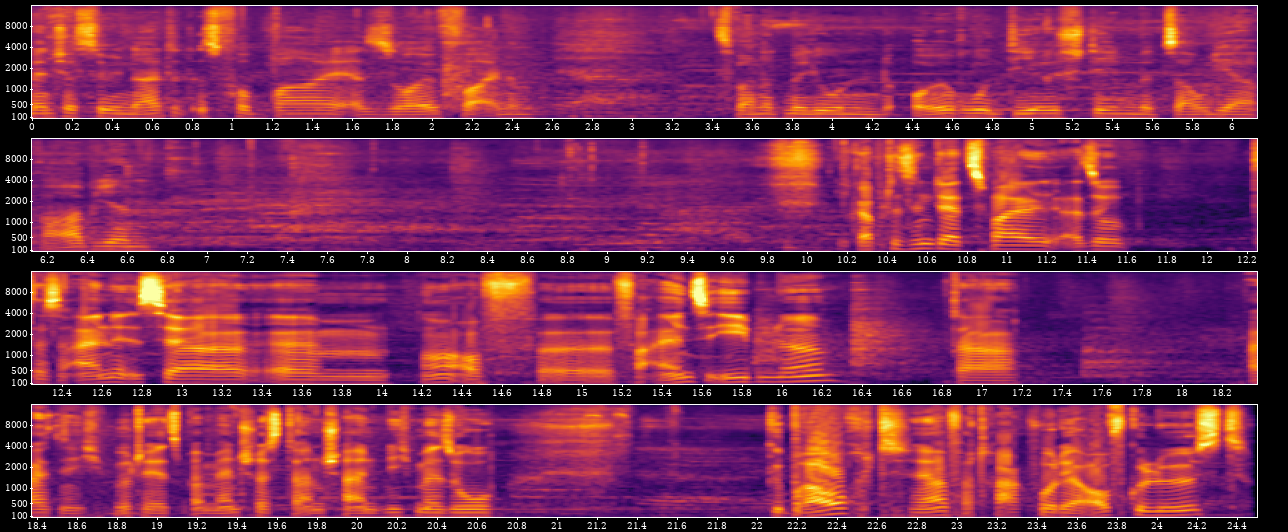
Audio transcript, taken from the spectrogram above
Manchester United ist vorbei. Er soll vor einem 200 Millionen Euro Deal stehen mit Saudi-Arabien. Ich glaube, das sind ja zwei, also das eine ist ja ähm, ne, auf äh, Vereinsebene, da weiß nicht, wird er jetzt bei Manchester anscheinend nicht mehr so gebraucht. Ja, Vertrag wurde ja aufgelöst.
